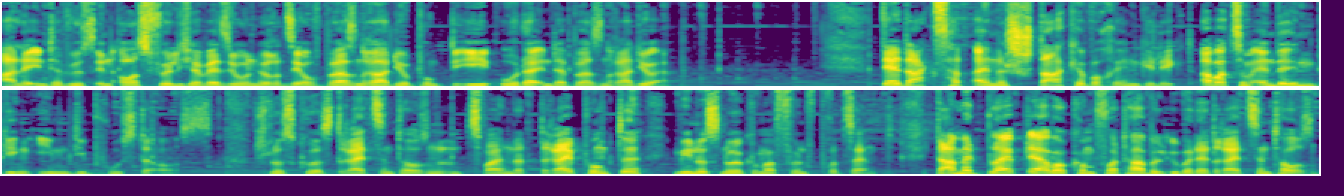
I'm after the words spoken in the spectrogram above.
Alle Interviews in ausführlicher Version hören Sie auf börsenradio.de oder in der Börsenradio-App. Der DAX hat eine starke Woche hingelegt, aber zum Ende hin ging ihm die Puste aus. Schlusskurs 13.203 Punkte, minus 0,5%. Damit bleibt er aber komfortabel über der 13.000.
